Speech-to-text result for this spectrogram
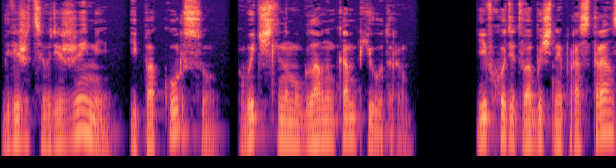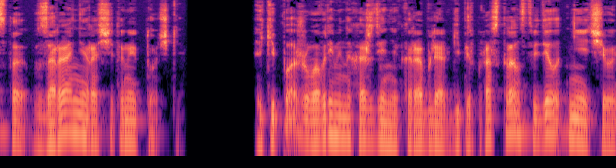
движется в режиме и по курсу, вычисленному главным компьютером, и входит в обычное пространство в заранее рассчитанные точки. Экипажу во время нахождения корабля в гиперпространстве делать нечего,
